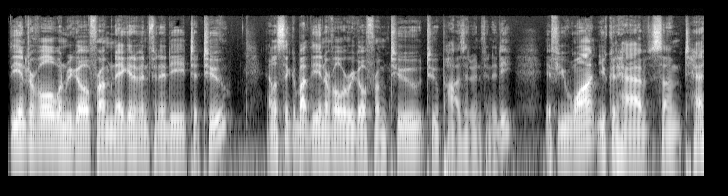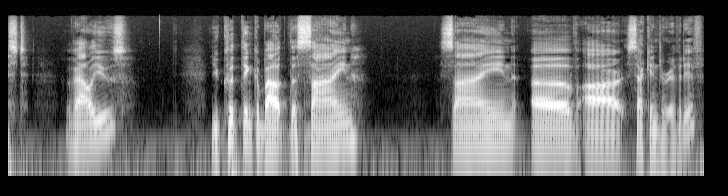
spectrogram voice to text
the interval when we go from negative infinity to 2. And let's think about the interval where we go from 2 to positive infinity. If you want, you could have some test values. You could think about the sign, sign of our second derivative.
